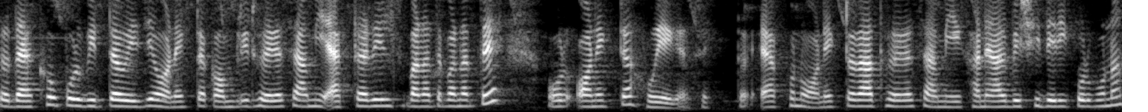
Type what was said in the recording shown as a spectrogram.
তো দেখো পূর্বীরটা ওই যে অনেকটা কমপ্লিট হয়ে গেছে। আমি একটা রিলস বানাতে বানাতে ওর অনেকটা হয়ে গেছে। তো এখন অনেকটা রাত হয়ে গেছে। আমি এখানে আর বেশি দেরি করব না।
